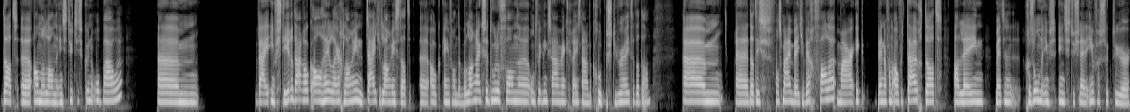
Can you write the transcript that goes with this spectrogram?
dat uh, andere landen instituties kunnen opbouwen. Um, wij investeren daar ook al heel erg lang in. Een tijdje lang is dat uh, ook een van de belangrijkste doelen van uh, ontwikkelingssamenwerking geweest. Namelijk goed bestuur heette dat dan. Uh, dat is volgens mij een beetje weggevallen. Maar ik ben ervan overtuigd dat alleen met een gezonde institutionele infrastructuur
